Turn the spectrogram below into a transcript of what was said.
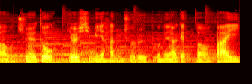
다음 주에도 열심히 한 주를 보내야겠다. 빠이.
